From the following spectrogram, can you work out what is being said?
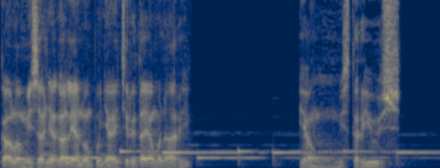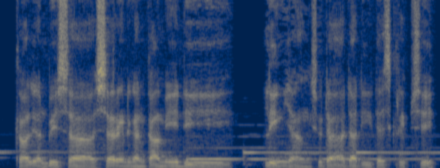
Kalau misalnya kalian mempunyai cerita yang menarik, yang misterius, kalian bisa sharing dengan kami di link yang sudah ada di deskripsi.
